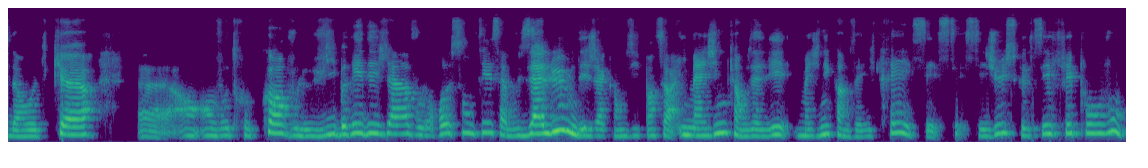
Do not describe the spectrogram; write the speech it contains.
dans votre cœur, euh, en, votre corps, vous le vibrez déjà, vous le ressentez, ça vous allume déjà quand vous y pensez. imagine quand vous allez, imaginez quand vous allez le créer, c'est juste que c'est fait pour vous.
